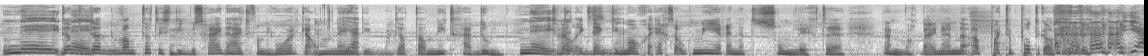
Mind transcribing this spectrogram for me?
Nee, dat, nee. Dat, want dat is die bescheidenheid van die horeca-ondernemer die dat dan niet gaat doen. Nee, Terwijl ik denk, die mogen echt ook meer in het zonlicht. Uh, dan mag bijna een aparte podcast worden. ja,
